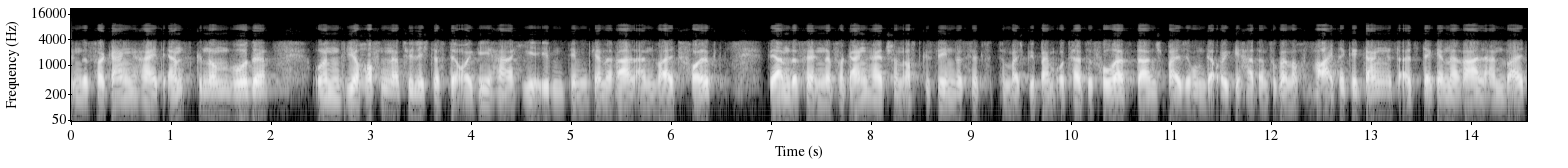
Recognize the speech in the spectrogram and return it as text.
in der Vergangenheit ernst genommen wurde. Und wir hoffen natürlich, dass der EuGH hier eben dem Generalanwalt folgt. Wir haben das ja in der Vergangenheit schon oft gesehen, dass jetzt zum Beispiel beim Urteil zur Vorratsdatenspeicherung der EuGH dann sogar noch weitergegangen ist als der Generalanwalt.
